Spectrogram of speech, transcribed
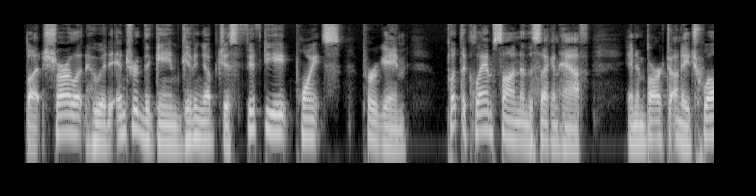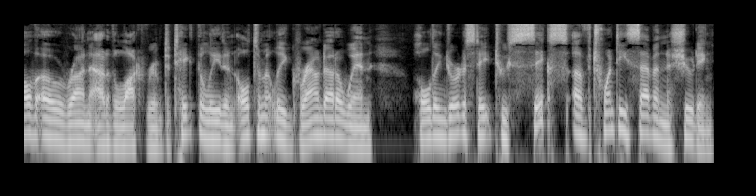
But Charlotte, who had entered the game giving up just 58 points per game, put the clamps on in the second half and embarked on a 12 0 run out of the locker room to take the lead and ultimately ground out a win, holding Georgia State to 6 of 27 shooting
